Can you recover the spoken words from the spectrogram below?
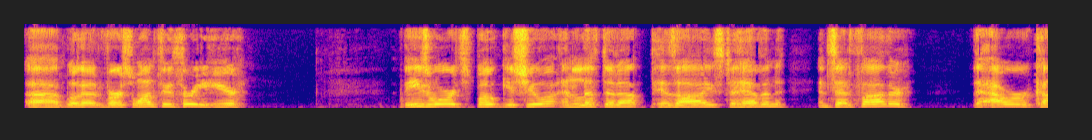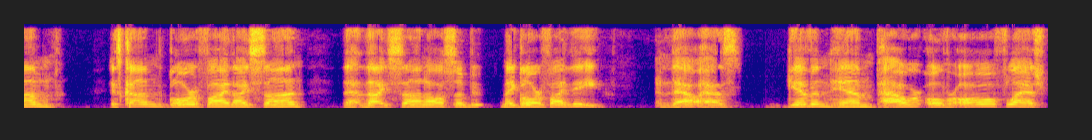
Uh, we'll go to verse 1 through 3 here. These words spoke Yeshua and lifted up his eyes to heaven and said, Father, the hour come is come, glorify thy Son, that thy Son also may glorify thee. And thou hast given him power over all flesh,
